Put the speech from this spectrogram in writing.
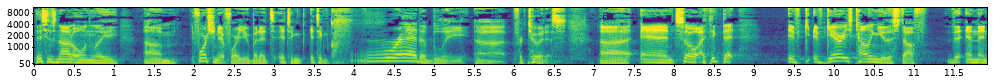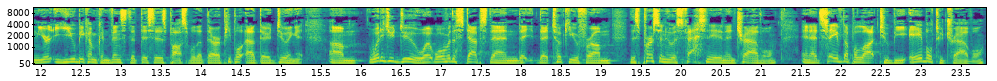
this is not only um, fortunate for you, but it's it's it's incredibly uh, fortuitous. Uh, and so I think that if if Gary's telling you this stuff, and then you you become convinced that this is possible, that there are people out there doing it. Um, what did you do? What, what, were the steps then that, that took you from this person who was fascinated in travel and had saved up a lot to be able to travel,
